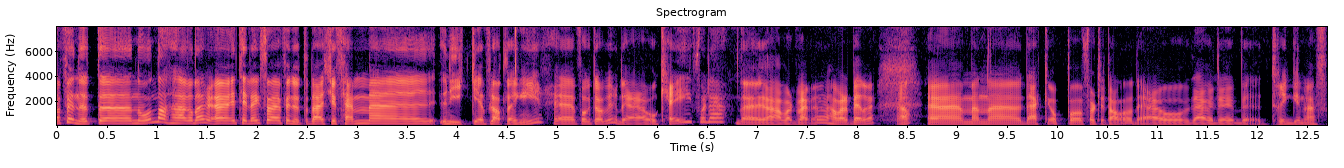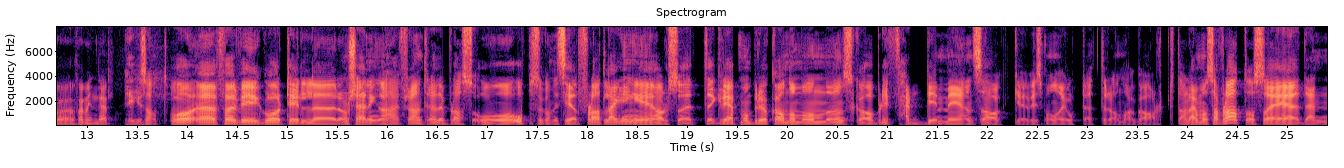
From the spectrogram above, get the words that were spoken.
har funnet eh, noen da, her og der. Eh, I tillegg så har jeg funnet ut at det er 25 eh, unike flatlegginger eh, for oktober. Det er OK, føler jeg. Det har vært verre, har vært bedre. Ja. Eh, men eh, det er ikke opp på 40-tallet. Det er jo det er veldig tryggende for, for min del. Ikke sant. Og eh, før vi går til uh, rangeringa her fra en tredjeplass og opp, så kan vi si at flatlegging er altså et grep man bruker når man ønsker å bli ferdig med en sak hvis man har gjort et eller annet galt. Da legger man seg flat, og så er den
